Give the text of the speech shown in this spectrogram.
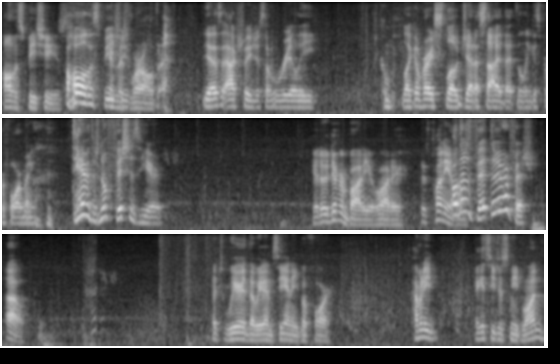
all the species All the species in this world. Yeah, it's actually just a really, like a very slow genocide that Link is performing. Damn it! There's no fishes here. Go to a different body of water. There's plenty of Oh, them. there's a fish. There are fish. Oh. It's weird that we didn't see any before. How many? I guess you just need one?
